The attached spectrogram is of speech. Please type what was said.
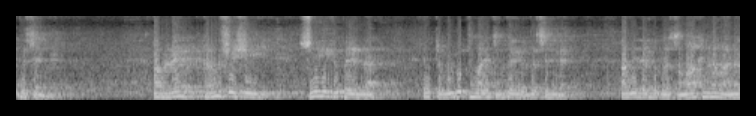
ഉദ്ദേശങ്ങൾ. അവരുടെ കർമ്മശേഷി സ്വീകരിക്കപ്പെടേണ്ട ഏറ്റവും വിബുദ്ധമായ ചിന്തകൾ ദർശനങ്ങൾ ഒരു സമാഹരണമാണ്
